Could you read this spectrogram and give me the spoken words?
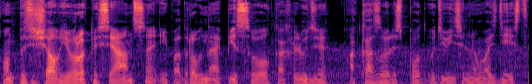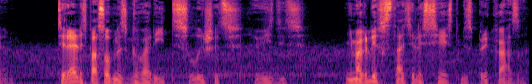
Он посещал в Европе сеансы и подробно описывал, как люди оказывались под удивительным воздействием. Теряли способность говорить, слышать, видеть. Не могли встать или сесть без приказа.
